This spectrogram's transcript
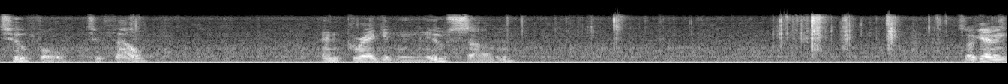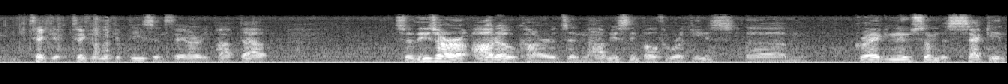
Tufele, Tufele, and Greg Newsome. So again, take a take a look at these since they already popped out. So these are our auto cards, and obviously both rookies. Um, Greg Newsome the second.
